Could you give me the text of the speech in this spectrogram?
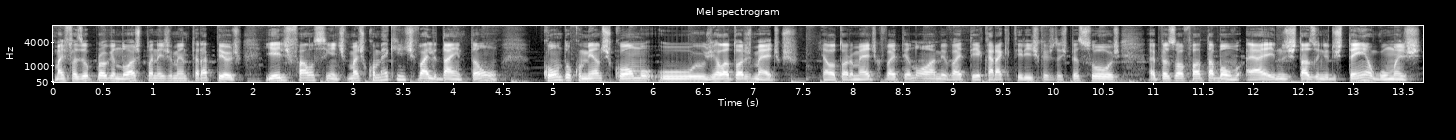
mas fazer o prognóstico planejamento terapêutico. E aí eles falam o seguinte: mas como é que a gente vai lidar então com documentos como os relatórios médicos? Relatório médico vai ter nome, vai ter características das pessoas. Aí o pessoal fala, tá bom, aí nos Estados Unidos tem algumas,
